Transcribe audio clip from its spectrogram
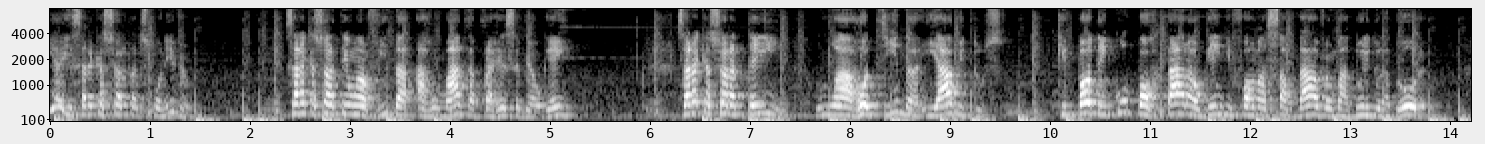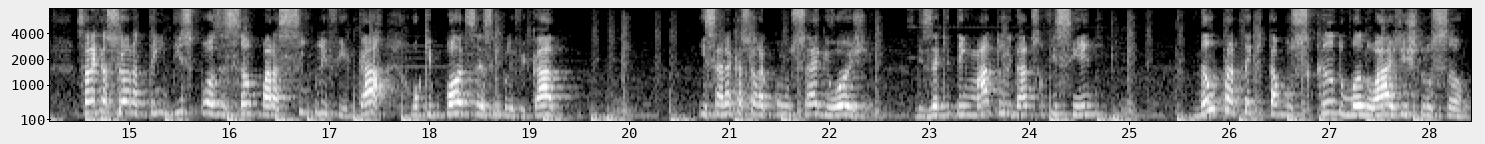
E aí, será que a senhora está disponível? Será que a senhora tem uma vida arrumada para receber alguém? Será que a senhora tem uma rotina e hábitos que podem comportar alguém de forma saudável, madura e duradoura? Será que a senhora tem disposição para simplificar o que pode ser simplificado? E será que a senhora consegue hoje dizer que tem maturidade suficiente não para ter que estar tá buscando manuais de instrução,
